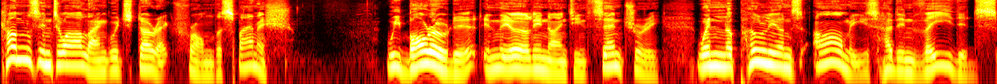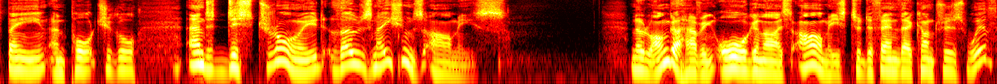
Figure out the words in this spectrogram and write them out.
comes into our language direct from the Spanish. We borrowed it in the early 19th century when Napoleon's armies had invaded Spain and Portugal and destroyed those nations' armies. No longer having organised armies to defend their countries with,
